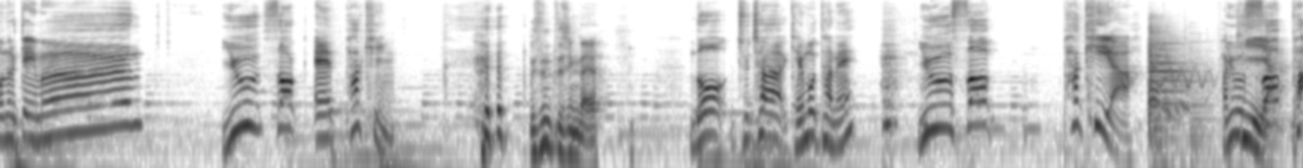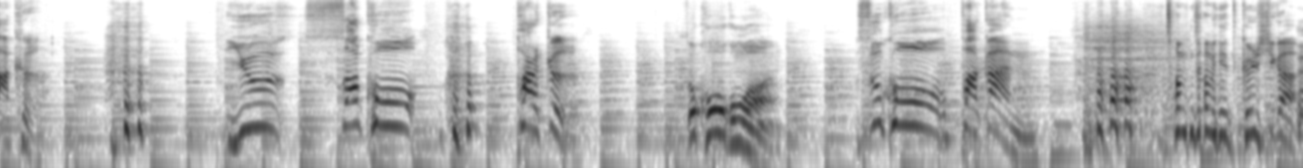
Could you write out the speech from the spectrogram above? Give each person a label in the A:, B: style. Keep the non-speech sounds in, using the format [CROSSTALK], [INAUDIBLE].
A: 오늘 게임은 You suck at parking.
B: 무슨 뜻인가요?
A: 너 주차 개 못하네. You suck 파키야. You
B: 파키야.
A: suck park. You sucko park.
B: 소코 공원.
A: 수코 빠깐. 점점 이 글씨가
